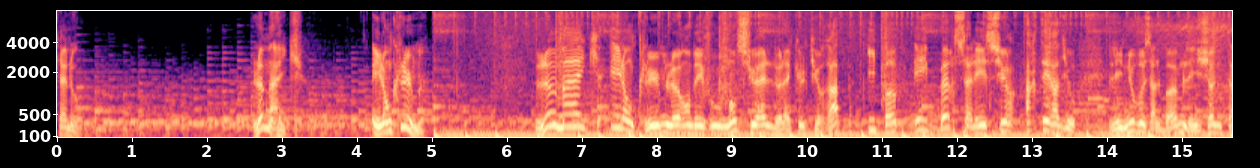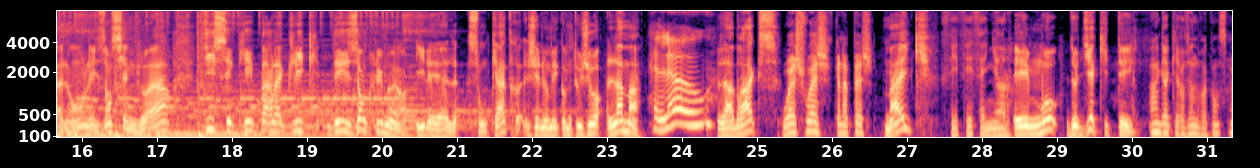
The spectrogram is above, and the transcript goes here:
piano. Le mic et l'enclume. Le mic et l'enclume, le rendez-vous mensuel de la culture rap, hip-hop et beurre salé sur Arte Radio. Les nouveaux albums, les jeunes talents, les anciennes gloires, disséqués par la clique des enclumeurs. Il et elle sont quatre. J'ai nommé comme toujours Lama, Hello Labrax, Wesh, wesh, canapèche. Mike seigneur. et Mo de Diakité. Un gars qui revient de vacances.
